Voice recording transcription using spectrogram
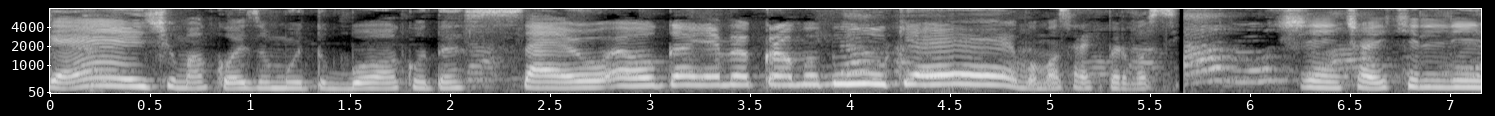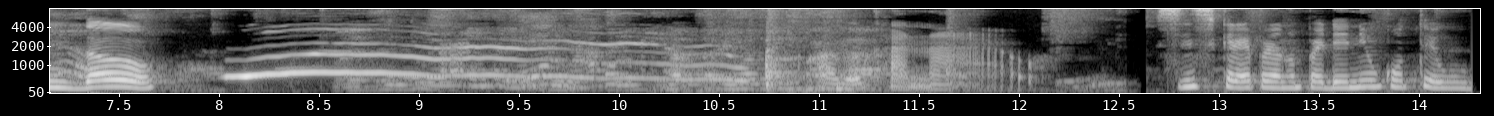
Gente, uma coisa muito boa aconteceu. Eu ganhei meu Chromebook. Vou mostrar aqui pra você. Gente, olha que lindo. Olha meu canal. Se inscreve pra não perder nenhum conteúdo.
